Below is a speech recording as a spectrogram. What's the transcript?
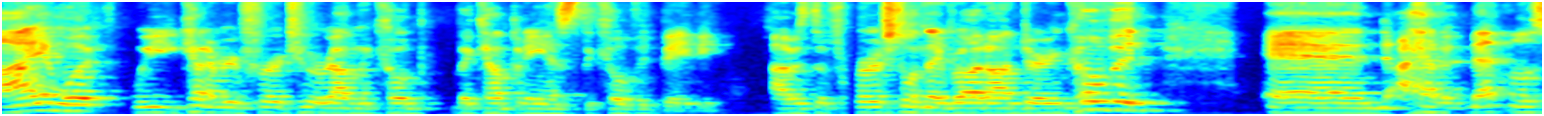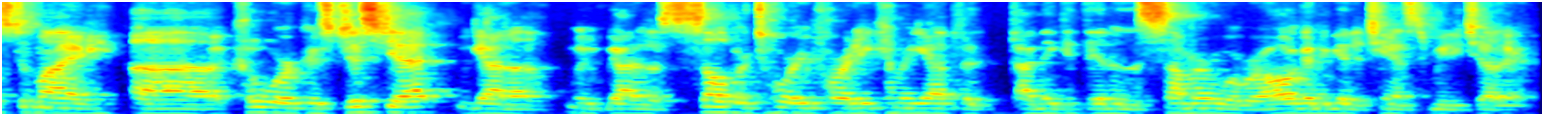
I am what we kind of refer to around the, co- the company as the COVID baby. I was the first one they brought on during COVID, and I haven't met most of my uh, coworkers just yet. We got a we've got a celebratory party coming up at I think at the end of the summer where we're all going to get a chance to meet each other.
